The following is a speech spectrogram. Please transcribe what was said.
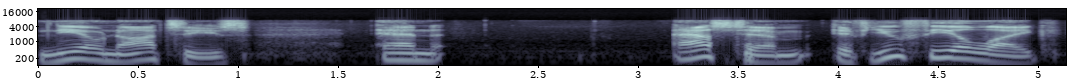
neo Nazis and asked him if you feel like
